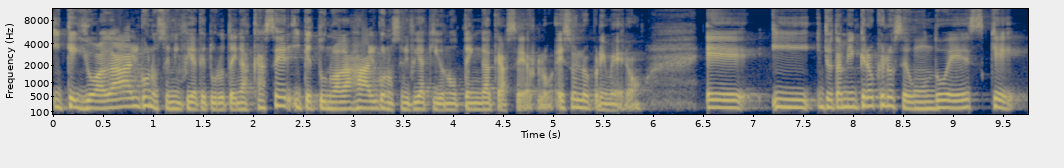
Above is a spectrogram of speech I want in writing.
Y que yo haga algo no significa que tú lo tengas que hacer y que tú no hagas algo no significa que yo no tenga que hacerlo. Eso es lo primero. Eh, y yo también creo que lo segundo es que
